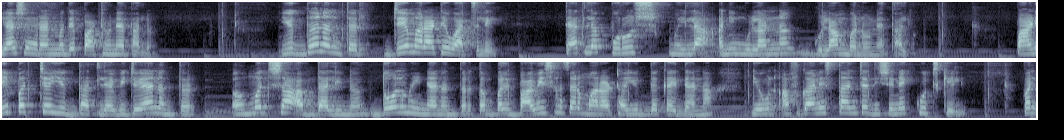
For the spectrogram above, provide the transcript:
या शहरांमध्ये पाठवण्यात आलं. युद्धानंतर जे मराठे वाचले त्यातल्या पुरुष महिला आणि मुलांना गुलाम बनवण्यात आलं. पाणीपतच्या युद्धातल्या विजयानंतर अहमद शाह अब्दालीनं दोन महिन्यानंतर तब्बल बावीस हजार मराठा युद्ध कैद्यांना घेऊन अफगाणिस्तानच्या दिशेने कूच केली. पण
